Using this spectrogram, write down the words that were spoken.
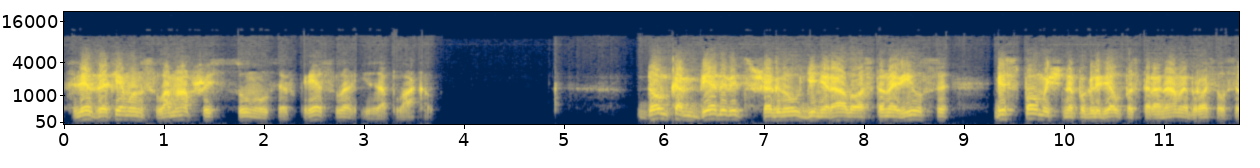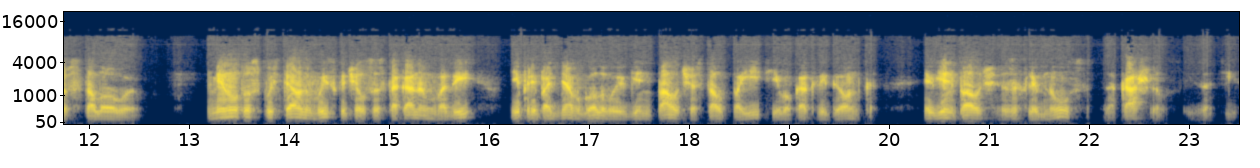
Вслед за тем он, сломавшись, сунулся в кресло и заплакал. Дом Комбедовец шагнул к генералу, остановился, беспомощно поглядел по сторонам и бросился в столовую. Минуту спустя он выскочил со стаканом воды и, приподняв голову Евгения Павловича, стал поить его, как ребенка. Евгений Павлович захлебнулся, закашлялся и затих.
